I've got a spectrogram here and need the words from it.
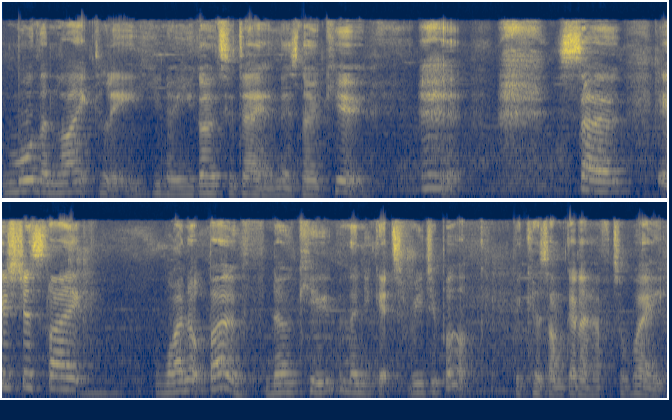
more than likely, you know, you go today and there's no queue. so it's just like, why not both? No queue, and then you get to read your book because I'm going to have to wait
